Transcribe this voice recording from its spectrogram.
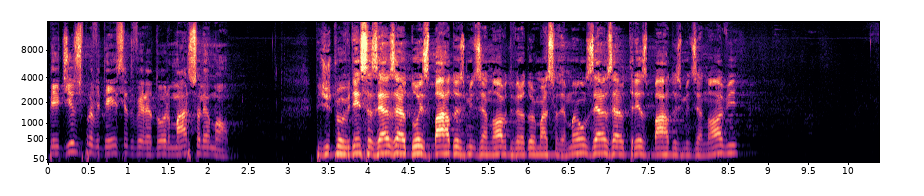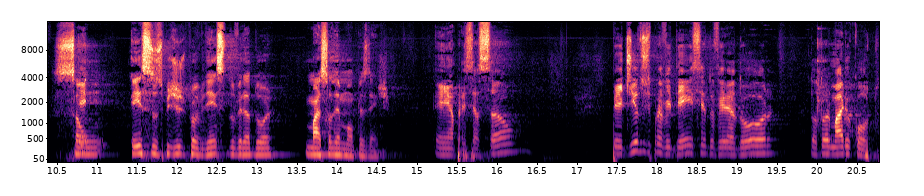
Pedidos de providência do vereador Márcio Alemão. Pedido de providência 002 barra 2019 do vereador Márcio Alemão, 003 barra 2019. São em... esses os pedidos de providência do vereador Márcio Alemão, presidente. Em apreciação, pedidos de providência do vereador Dr. Mário Couto.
